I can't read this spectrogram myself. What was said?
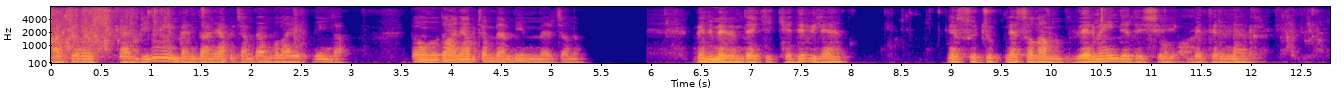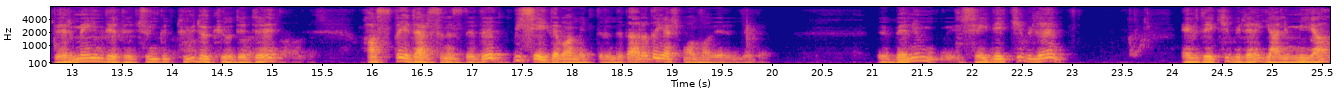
Arkadaş ben bilmeyeyim ben daha ne yapacağım. Ben buna ayıklayayım da. Ben onu daha ne yapacağım ben bilmiyorum Mercan'ım. Benim evimdeki kedi bile ne sucuk ne salam vermeyin dedi şey veteriner. Vermeyin dedi çünkü tüy döküyor dedi. Hasta edersiniz dedi. Bir şey devam ettirin dedi. Arada yaş mama verin dedi. E, Benim şeydeki bile evdeki bile yani Mia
